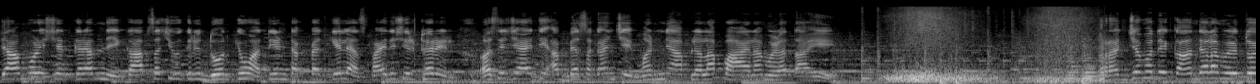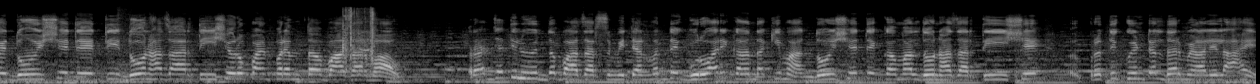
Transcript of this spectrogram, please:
त्यामुळे शेतकऱ्यांनी कापसाची विक्री दोन किंवा तीन टप्प्यात केल्यास फायदेशीर ठरेल असे जे आहे ते अभ्यासकांचे म्हणणे आपल्याला पाहायला मिळत आहे. राज्यामध्ये कांद्याला मिळतोय दोनशे ते ती दोन हजार तीनशे रुपयांपर्यंत बाजारभाव राज्यातील विविध बाजार समित्यांमध्ये गुरुवारी कांदा किमान दोनशे ते कमाल दोन हजार तीनशे प्रति क्विंटल दर मिळालेला आहे.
